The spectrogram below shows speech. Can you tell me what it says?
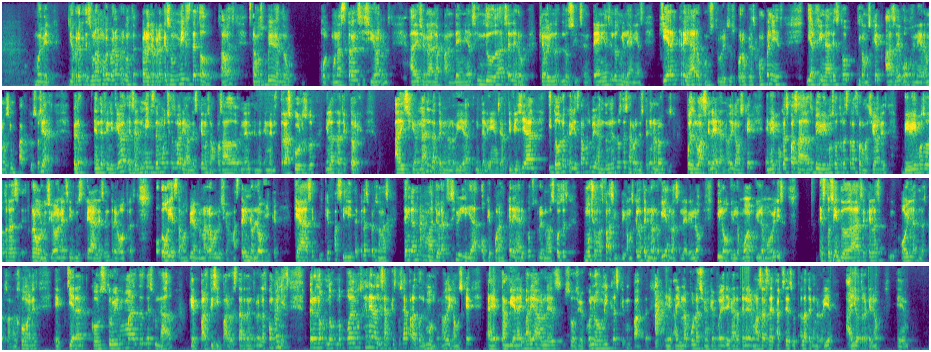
Muy bien. Yo creo que es una muy buena pregunta, pero yo creo que es un mix de todo, ¿sabes? Estamos viviendo unas transiciones. Adicional, la pandemia sin duda aceleró que hoy lo- los centenias y los millennials quieran crear o construir sus propias compañías y al final esto, digamos que hace o genera unos impactos sociales. Pero en definitiva es el mix de muchas variables que nos han pasado en el, en el- en el transcurso y en la trayectoria. Adicional, la tecnología, inteligencia artificial y todo lo que hoy estamos viviendo en los desarrollos tecnológicos, pues lo acelera, ¿no? Digamos que en épocas pasadas vivimos otras transformaciones, vivimos otras revoluciones industriales, entre otras. Hoy estamos viviendo una revolución más tecnológica que hace y que facilita que las personas tengan mayor accesibilidad o que puedan crear y construir nuevas cosas mucho más fácil. Digamos que la tecnología lo acelera y lo, y lo, y lo, y lo moviliza. Esto sin duda hace que las, hoy las personas jóvenes eh, quieran construir más desde su lado que participar o estar dentro de las compañías. Pero no, no, no podemos generalizar que esto sea para todo el mundo, ¿no? Digamos que eh, también hay variables socioeconómicas que impactan. Eh, hay una población que puede llegar a tener más acceso a la tecnología, hay otra que no. Eh,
